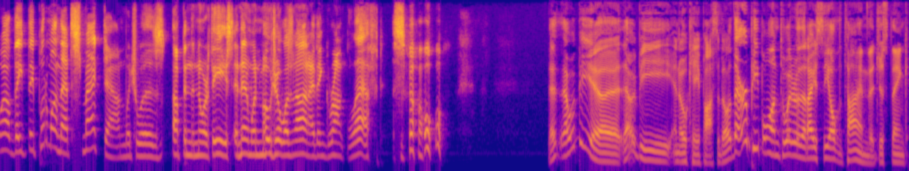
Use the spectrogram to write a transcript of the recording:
Well, they they put him on that SmackDown, which was up in the Northeast, and then when Mojo wasn't on, I think Gronk left. So That, that would be a that would be an okay possibility. There are people on Twitter that I see all the time that just think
